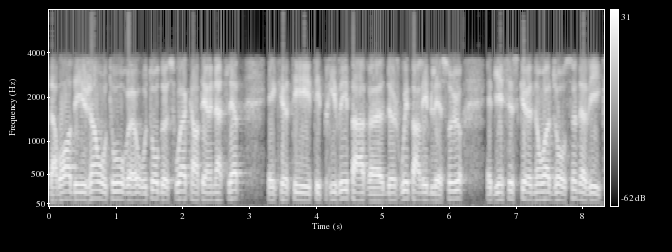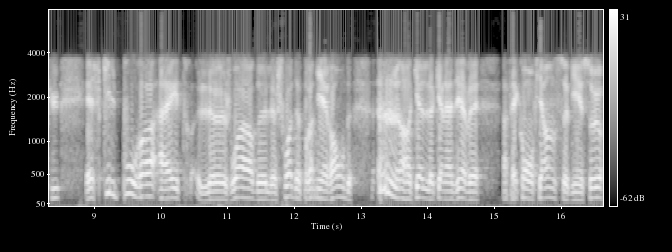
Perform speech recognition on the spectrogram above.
d'avoir des gens autour euh, autour de soi quand tu es un athlète et que tu es, privé par euh, de jouer par les blessures, eh bien c'est ce que Noah Jolson a vécu. Est-ce qu'il pourra être le joueur de le choix de première ronde en quel le Canadien avait avait confiance bien sûr?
